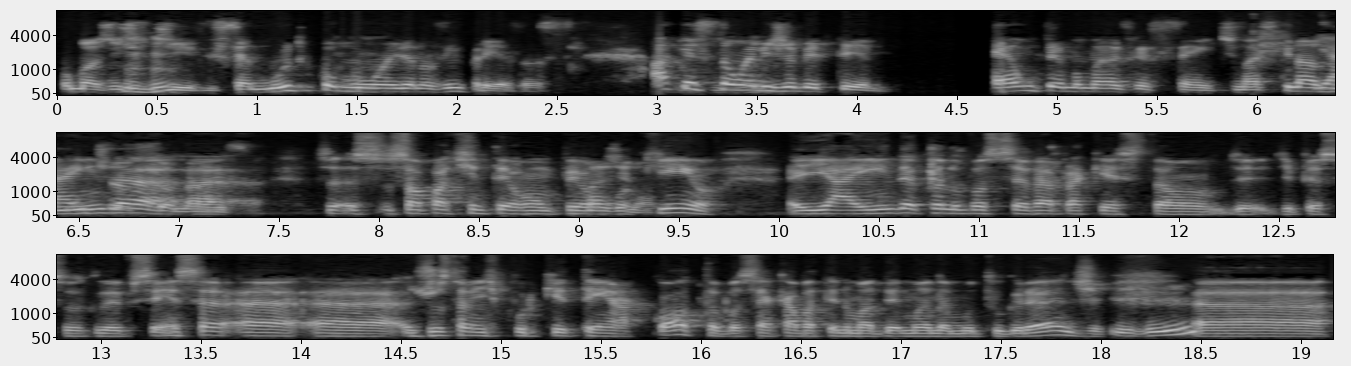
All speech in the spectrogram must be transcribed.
como a gente uhum. diz. Isso é muito comum ainda nas empresas. A questão uhum. LGBT é um tema mais recente, mas que nas e multinacionais... Ainda, só para te interromper Imagina. um pouquinho, e ainda quando você vai para a questão de, de, pessoas com deficiência, uh, uh, justamente porque tem a cota, você acaba tendo uma demanda muito grande, uhum. uh,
